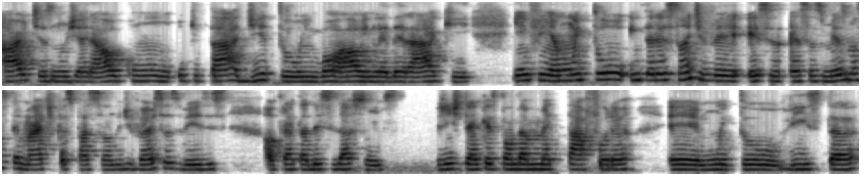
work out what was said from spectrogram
artes no geral com o que está dito em Boal, em Lederach, e enfim, é muito interessante ver esse, essas mesmas temáticas passando diversas vezes ao tratar desses assuntos. A gente tem a questão da metáfora é, muito vista,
